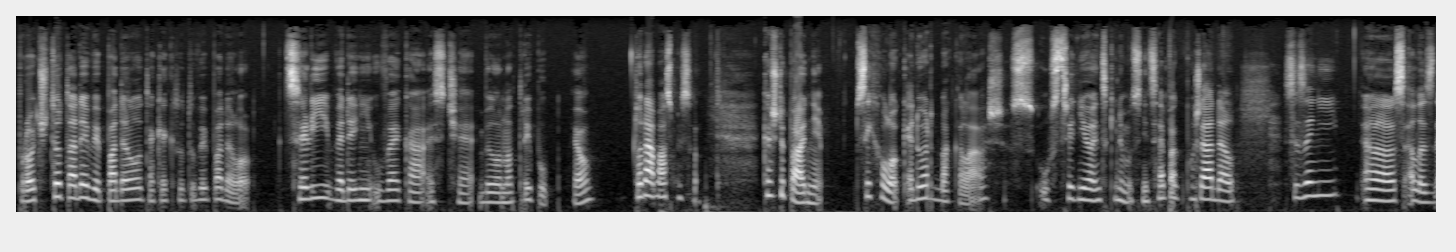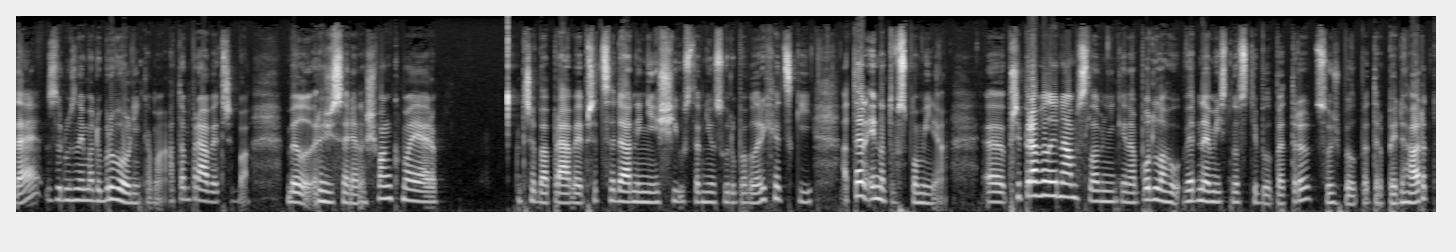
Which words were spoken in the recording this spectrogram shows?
proč to tady vypadalo tak, jak to tu vypadalo. Celý vedení UVKSČ bylo na tripu, jo? To dává smysl. Každopádně, psycholog Eduard Bakalář z Ústřední vojenské nemocnice pak pořádal sezení uh, s LSD s různýma dobrovolníkama. A tam právě třeba byl režisér Jan Švankmajer, třeba právě předseda nynější ústavního soudu Pavel Rychecký a ten i na to vzpomíná. E, připravili nám slavníky na podlahu. V jedné místnosti byl Petr, což byl Petr Pidhart,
